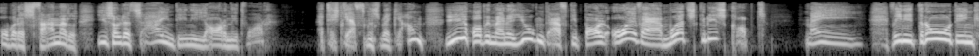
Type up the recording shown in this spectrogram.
Aber das Fannerl, ich soll jetzt auch in den Jahren nicht wahr. Das dürfen Sie mir glauben. Ich habe in meiner Jugend auf die Ball allweil ein Mordsgries gehabt. Mei, wenn ich dran denk,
